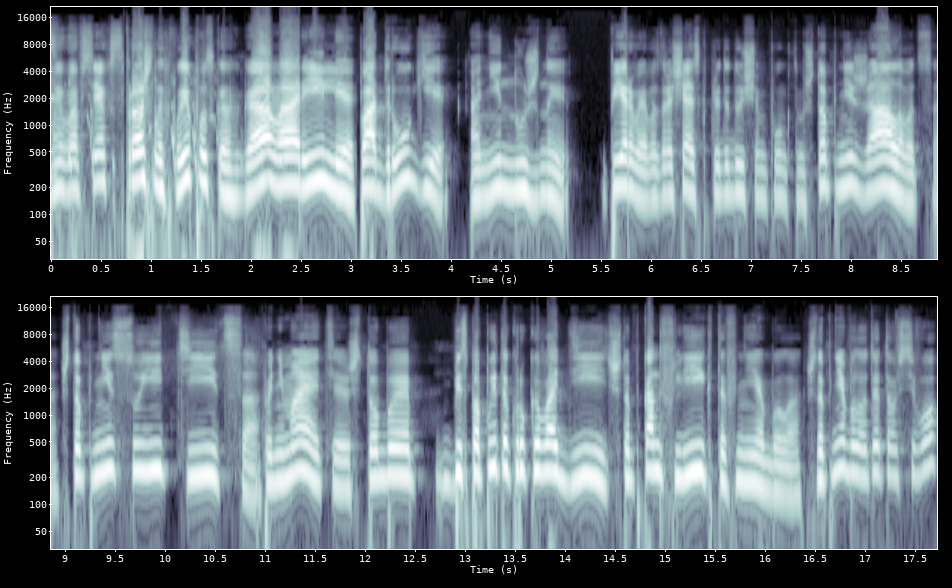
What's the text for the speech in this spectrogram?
Мы во всех прошлых выпусках говорили, подруги, они нужны. Первое, возвращаясь к предыдущим пунктам, чтоб не жаловаться, чтоб не суетиться, понимаете, чтобы без попыток руководить, чтобы конфликтов не было, чтобы не было вот этого всего,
